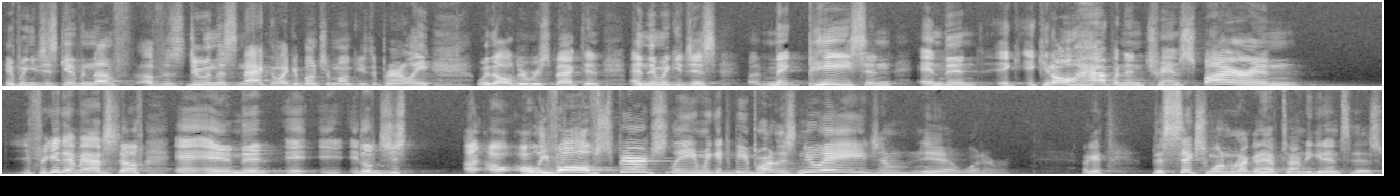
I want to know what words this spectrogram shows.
if we can just get enough of us doing this and acting like a bunch of monkeys, apparently, with all due respect, and, and then we could just make peace, and, and then it, it could all happen and transpire, and you forget that bad stuff, and, and then it, will it, just, I'll, I'll, evolve spiritually, and we get to be a part of this new age, and yeah, whatever. Okay, the sixth one, we're not going to have time to get into this.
